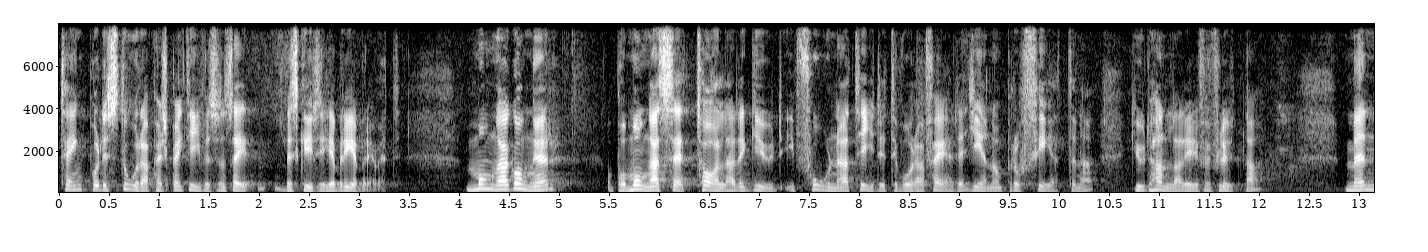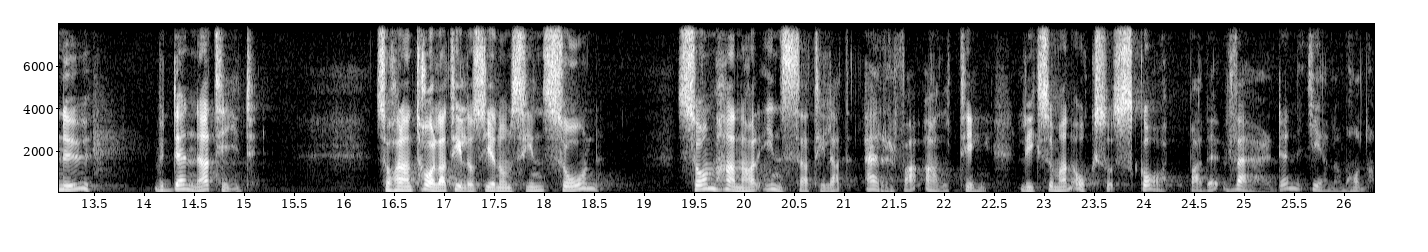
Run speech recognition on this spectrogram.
tänk på det stora perspektivet som beskrivs i Hebreerbrevet. Många gånger och på många sätt talade Gud i forna tider till våra fäder genom profeterna. Gud handlade i det förflutna. Men nu, vid denna tid, så har han talat till oss genom sin son, som han har insatt till att ärva allting, liksom han också skapade världen genom honom.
